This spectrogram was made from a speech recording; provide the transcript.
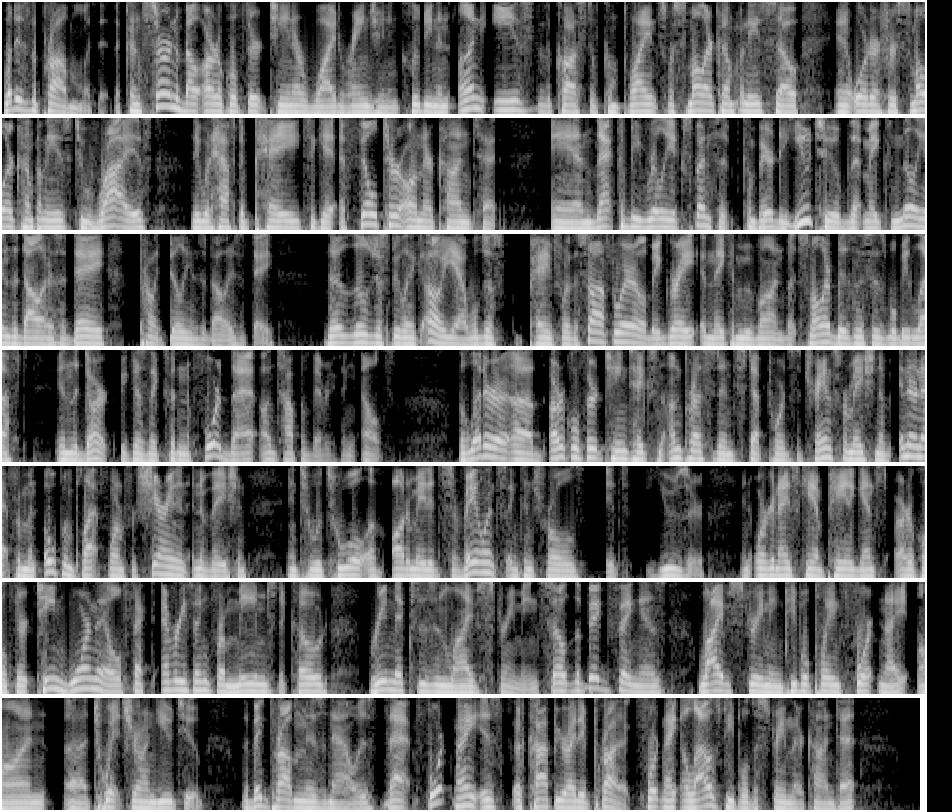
What is the problem with it? The concern about Article 13 are wide ranging, including an unease to the cost of compliance for smaller companies. So, in order for smaller companies to rise, they would have to pay to get a filter on their content and that could be really expensive compared to YouTube that makes millions of dollars a day, probably billions of dollars a day. They'll, just be like, oh yeah, we'll just pay for the software, it'll be great, and they can move on. But smaller businesses will be left in the dark because they couldn't afford that on top of everything else. The letter, uh, Article 13 takes an unprecedented step towards the transformation of internet from an open platform for sharing and innovation into a tool of automated surveillance and controls its user. An organized campaign against Article 13 warned that it'll affect everything from memes to code, remixes, and live streaming. So the big thing is live streaming, people playing Fortnite on uh, Twitch or on YouTube. The big problem is now is that Fortnite is a copyrighted product. Fortnite allows people to stream their content,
